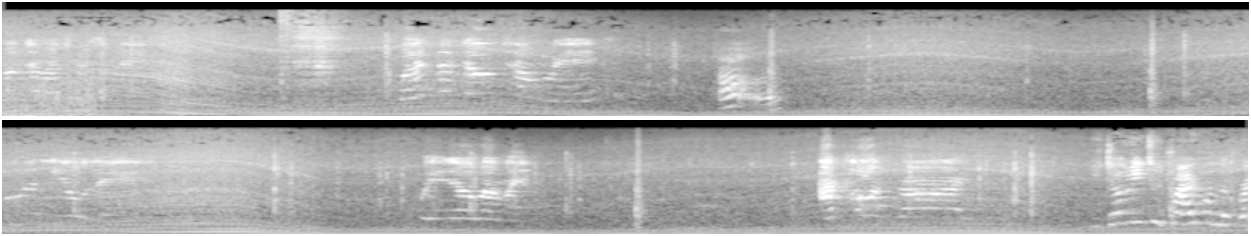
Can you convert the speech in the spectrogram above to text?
not that much mistake. Where's the downtown race? Uh oh. Who's the new lane? Wait, no, wait, wait. I can't drive. You don't need to drive on the road, you know. I don't want it. Yeah.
